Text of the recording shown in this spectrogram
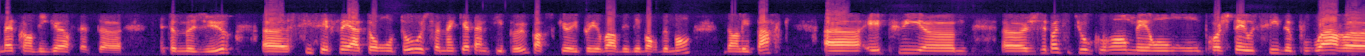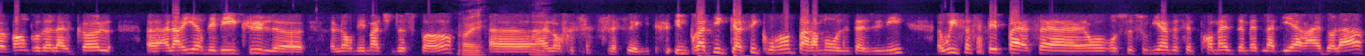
mettre en vigueur cette cette mesure. Euh, si c'est fait à Toronto, ça m'inquiète un petit peu parce qu'il peut y avoir des débordements dans les parcs. Euh, et puis, euh, euh je ne sais pas si tu es au courant, mais on, on projetait aussi de pouvoir vendre de l'alcool euh, à l'arrière des véhicules lors des matchs de sport. Ouais. Alors, c'est une pratique assez courante apparemment aux États-Unis. oui, ça, ça fait pas. Ça, on, se souvient de cette promesse de mettre la bière à un dollar.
